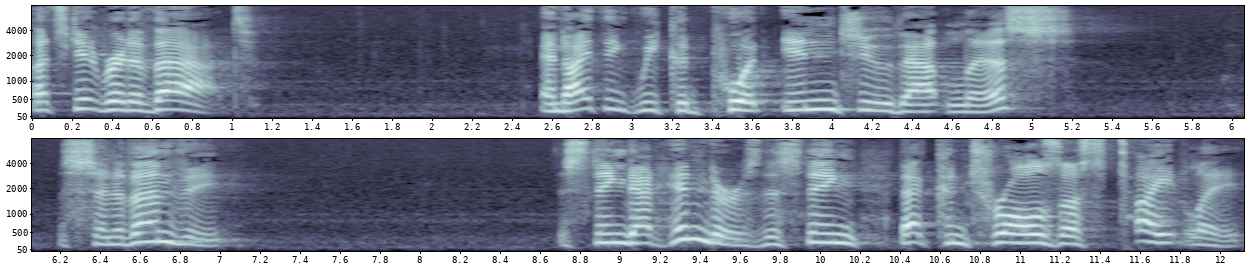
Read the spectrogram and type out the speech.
Let's get rid of that. And I think we could put into that list the sin of envy. This thing that hinders, this thing that controls us tightly.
